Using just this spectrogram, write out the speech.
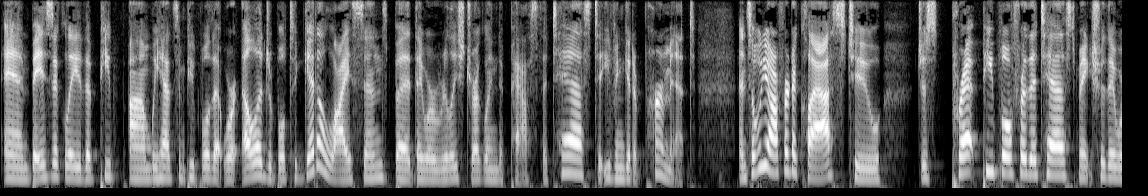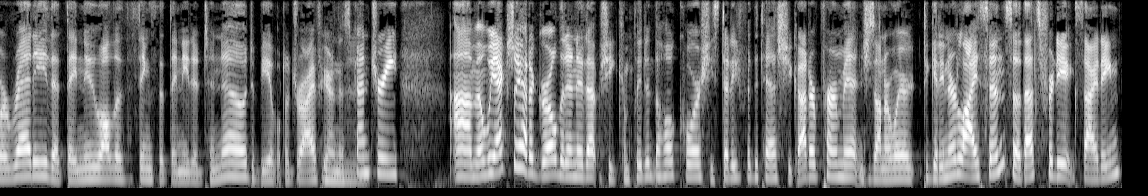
And basically, the peop- um, we had some people that were eligible to get a license, but they were really struggling to pass the test to even get a permit. And so we offered a class to just prep people for the test, make sure they were ready, that they knew all of the things that they needed to know to be able to drive here mm-hmm. in this mm-hmm. country. Um, and we actually had a girl that ended up, she completed the whole course. She studied for the test. She got her permit and she's on her way to getting her license. So that's pretty exciting.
